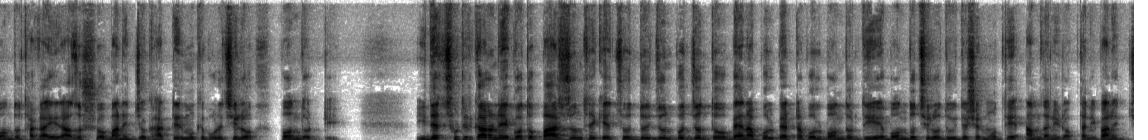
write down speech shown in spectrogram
বন্ধ থাকায় রাজস্ব বাণিজ্য ঘাটতির মুখে পড়েছিল বন্দরটি। ঈদের ছুটির কারণে গত পাঁচ জুন থেকে চোদ্দই জুন পর্যন্ত বেনাপোল পেট্টাপোল বন্দর দিয়ে বন্ধ ছিল দুই দেশের মধ্যে আমদানি রপ্তানি বাণিজ্য।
